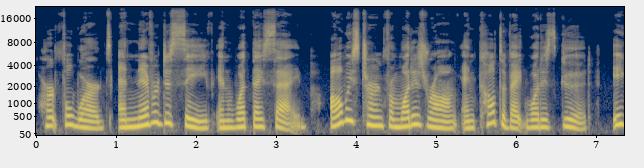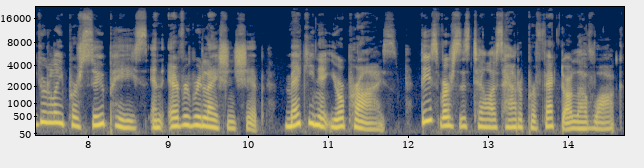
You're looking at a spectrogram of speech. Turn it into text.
hurtful words, and never deceive in what they say. Always turn from what is wrong and cultivate what is good. Eagerly pursue peace in every relationship, making it your prize. These verses tell us how to perfect our love walk.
